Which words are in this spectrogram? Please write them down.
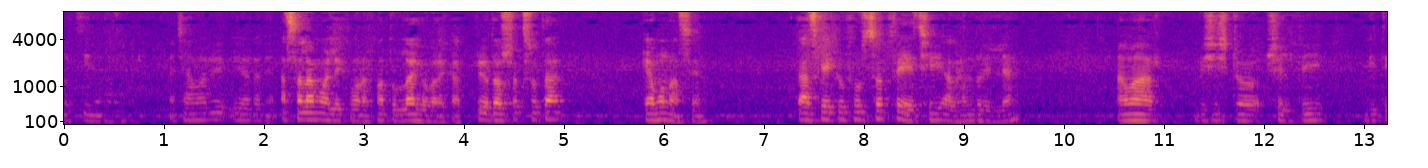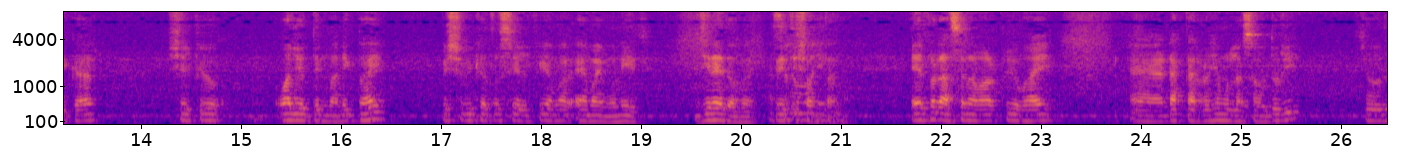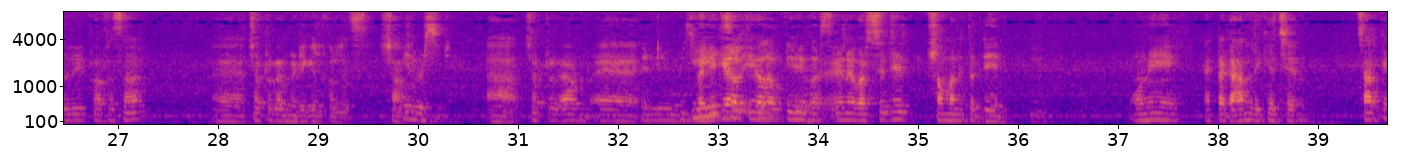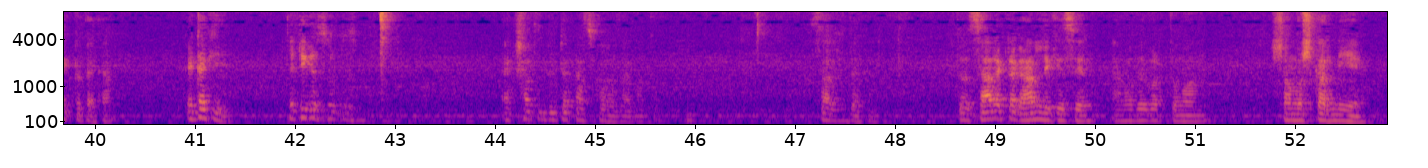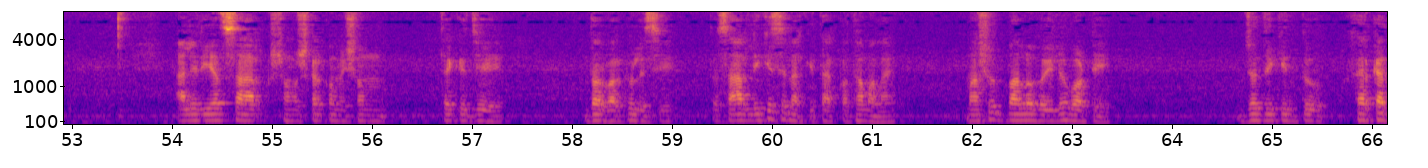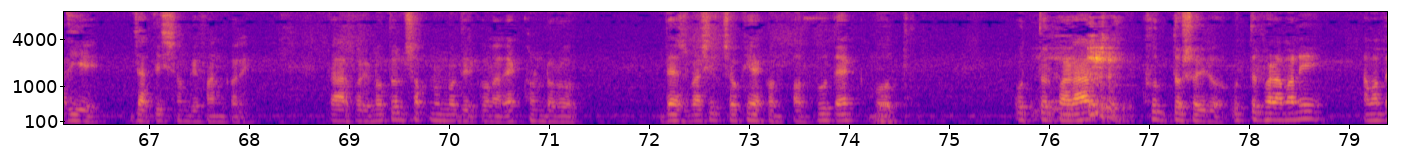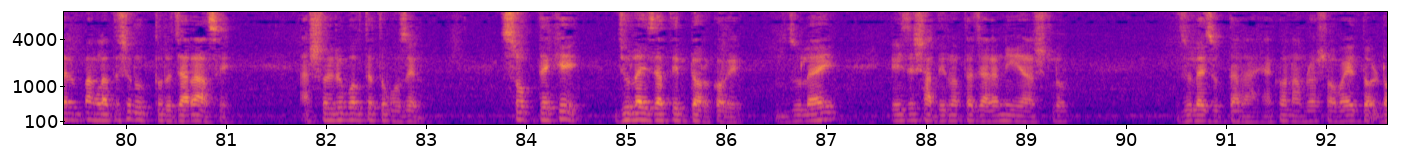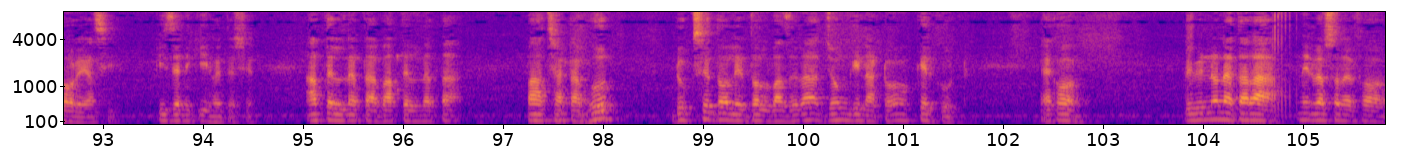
লোক চিনে আচ্ছা আমার আসসালামু আলাইকুম রহমতুল্লাহ বারাকাত প্রিয় দর্শক শ্রোতা কেমন আছেন? আজকে একটু ফুরসত পেয়েছি আলহামদুলিল্লাহ। আমার বিশিষ্ট শিল্পী গীতিকার শিল্পী ওয়ালিউদ্দিন মানিক ভাই বিশ্ববিখ্যাত শিল্পী আমার এম আই মনির ঝিনাইদহ ভাই কৃতি সন্তান। এরপর আছেন আমার প্রিয় ভাই doctor Rahimullah Chowdhury. Chowdhury professor Chattogram medical college university Chattogram medical ইউনিভার্সিটির সম্মানিত ডিন উনি একটা গান লিখেছেন স্যারকে একটু দেখা এটা কি? ঠিক আছে একসাথে দুইটা কাজ করা যায় না তো। স্যার দেখেন। তো স্যার একটা গান লিখেছেন আমাদের বর্তমান সংস্কার নিয়ে। আলী রিয়াজ স্যার সংস্কার কমিশন থেকে যে দরবার খুলেছি। তো স্যার লিখেছেন আর কি তার কথা মালায় মাসুদ ভালো হইল বটে, যদি কিন্তু ফেরকা দিয়ে জাতির সঙ্গে ফান করে। তারপরে নতুন স্বপ্ন নদীর কোনার এক খণ্ড রোদ, দেশবাসীর চোখে এখন অদ্ভুত এক বোধ। উত্তরপাড়ার ক্ষুদ্র শৈর উত্তরপাড়া মানে আমাদের বাংলাদেশের উত্তরে যারা আছে, আর শৈর বলতে তো বোঝেন, স্রোত দেখে জুলাই জাতির ডর করে। জুলাই এই যে স্বাধীনতা যারা নিয়ে আসলো, জুলাই যোদ্ধারা, এখন আমরা সবাই ডরে আছি। কি জানি কি হইতেছে। আতেল নেতা, বাতেল নেতা, পা ছাটা ভূত, ঢুকছে দলে দলবাজেরা, জঙ্গি নাটক, কেরকুট। এখন বিভিন্ন নেতারা নির্বাচনের পর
